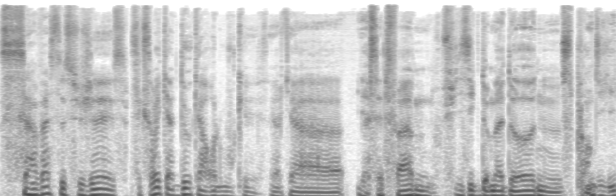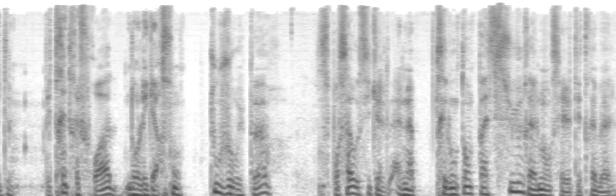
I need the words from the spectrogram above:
C'est un vaste sujet. C'est que c'est vrai qu'il y a deux Carole Bouquet. C'est-à-dire qu'il y a, il y a cette femme, physique de Madone, euh, splendide, mais très très froide, dont les garçons ont toujours eu peur. C'est pour ça aussi qu'elle elle n'a très longtemps pas su réellement si elle était très belle.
